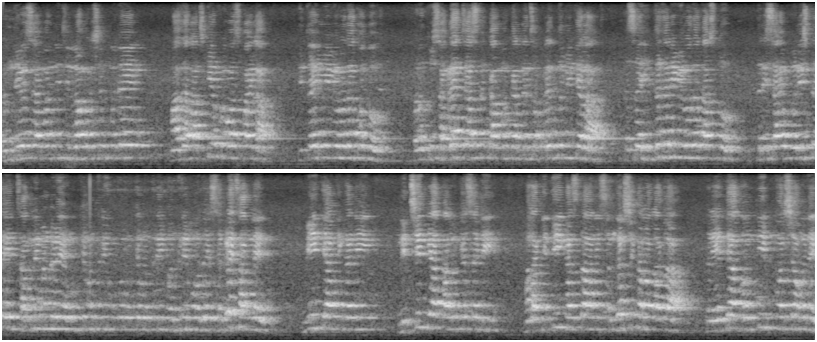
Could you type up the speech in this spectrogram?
रणदेव साहेबांनी जिल्हा परिषदमध्ये माझा राजकीय प्रवास पाहिला. तिथेही मी विरोधात होतो. परंतु सगळ्यात जास्त काम करण्याचा प्रयत्न मी केला. तसं इथं जरी विरोधात असलो तरी साहेब वरिष्ठ हे चांगली मंडळी आहे मुख्यमंत्री उपमुख्यमंत्री मंत्री महोदय सगळे चांगले मी त्या ठिकाणी निश्चित या तालुक्यासाठी मला किती कष्ट आणि संघर्ष करावा लागला तर येत्या दोन तीन वर्षामध्ये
